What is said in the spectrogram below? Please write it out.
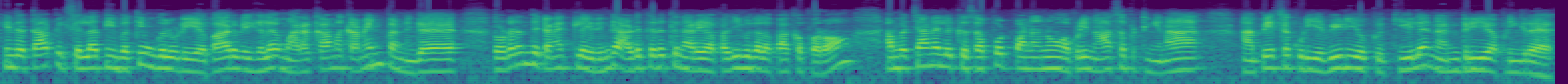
இந்த டாபிக்ஸ் எல்லாத்தையும் பற்றி உங்களுடைய பார்வைகளை மறக்காம கமெண்ட் பண்ணுங்க. தொடர்ந்து கணக்கில் இருந்து அடுத்தடுத்து நிறைய பதிவுகளை பார்க்க போகிறோம் நம்ம சேனலுக்கு சப்போர்ட் பண்ணணும் அப்படின்னு ஆசைப்பட்டீங்கன்னா நான் பேசக்கூடிய வீடியோக்கு கீழே நன்றி அப்படிங்கிற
